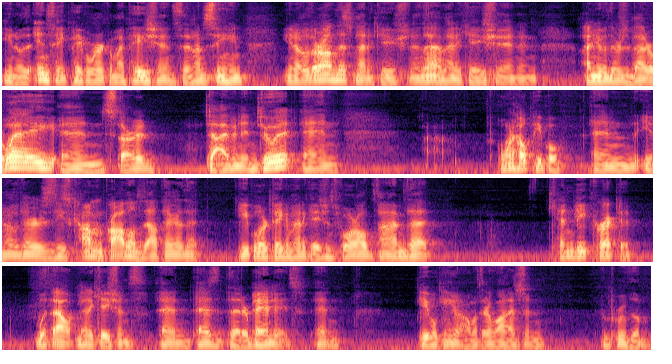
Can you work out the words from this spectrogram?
you know, the intake paperwork of my patients and I'm seeing, you know, they're on this medication and that medication and I knew there was a better way and started diving into it and I want to help people. And, you know, there's these common problems out there that people are taking medications for all the time that can be corrected without medications and as that are band-aids and people can get on with their lives and improve them.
